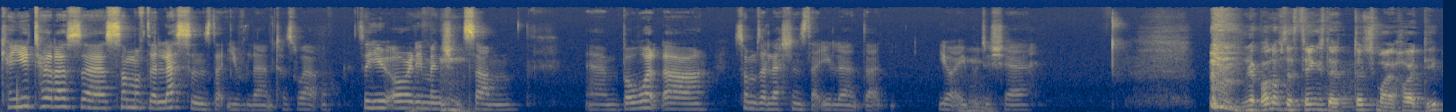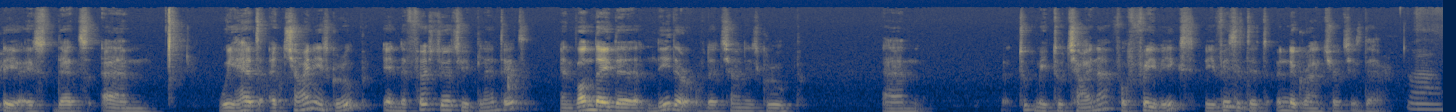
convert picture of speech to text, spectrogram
Can you tell us uh, some of the lessons that you've learned as well? So you already mentioned some, um, but what are some of the lessons that you learned that you're able to Mm. share? yeah, one of the things that touched my heart deeply is that um, we had a Chinese group in the first church we planted, and one day the leader of that Chinese group um, took me to China for three weeks. We visited underground churches there, Wow.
